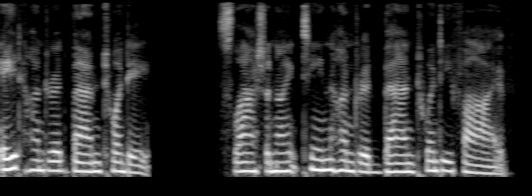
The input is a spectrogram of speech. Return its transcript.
800 band 20, slash 1900 band 25,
